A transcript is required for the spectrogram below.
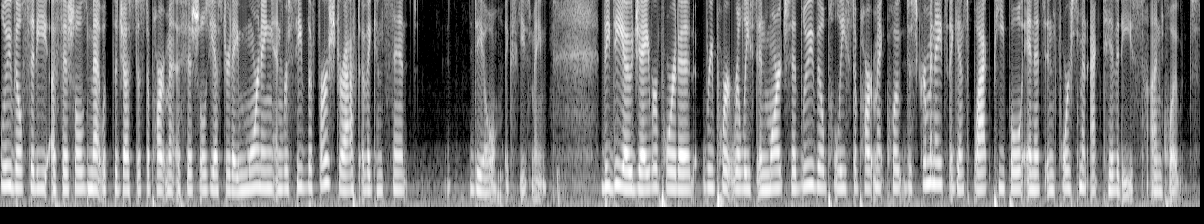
Louisville City officials met with the Justice Department officials yesterday morning and received the first draft of a consent deal, excuse me. The DOJ reported report released in March said Louisville Police Department quote discriminates against black people in its enforcement activities unquote.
